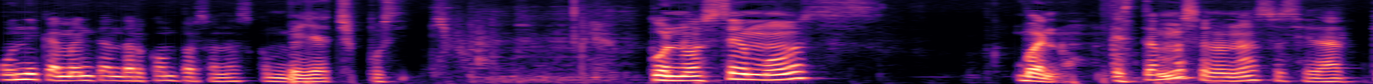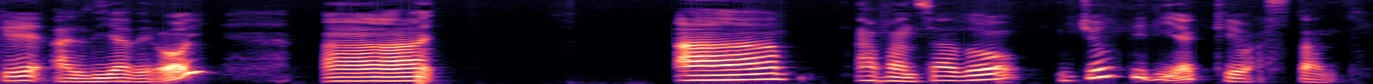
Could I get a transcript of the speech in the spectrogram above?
únicamente andar con personas con VIH positivo. Conocemos, bueno, estamos en una sociedad que al día de hoy ha, ha avanzado, yo diría que bastante,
